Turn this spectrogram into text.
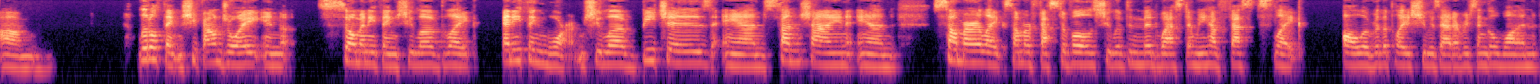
Um little things. She found joy in so many things. She loved like anything warm. She loved beaches and sunshine and summer, like summer festivals. She lived in the Midwest and we have fests like all over the place. She was at every single one.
